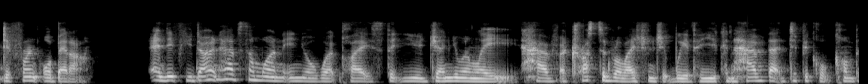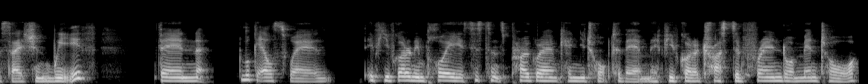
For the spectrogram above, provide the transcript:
different or better? And if you don't have someone in your workplace that you genuinely have a trusted relationship with, who you can have that difficult conversation with, then look elsewhere. If you've got an employee assistance program, can you talk to them? If you've got a trusted friend or mentor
